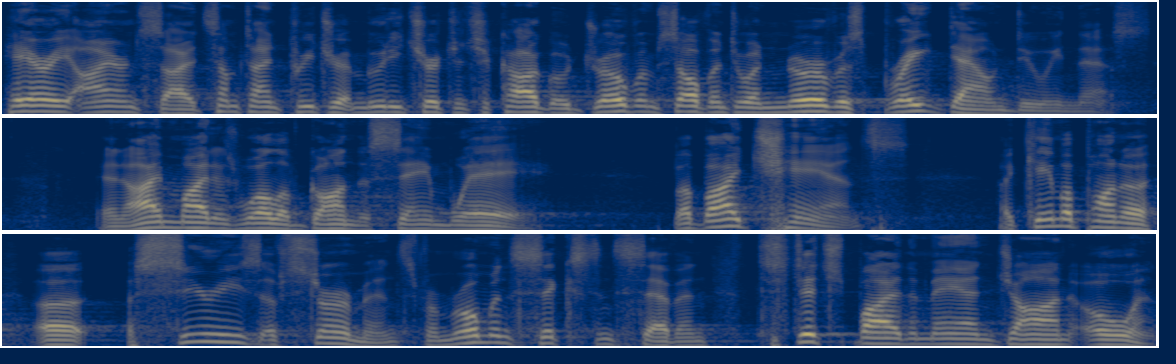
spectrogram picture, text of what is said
Harry Ironside, sometime preacher at Moody Church in Chicago, drove himself into a nervous breakdown doing this and I might as well have gone the same way. But by chance, I came upon a, a, a, series of sermons from Romans 6 and 7, stitched by the man John Owen.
